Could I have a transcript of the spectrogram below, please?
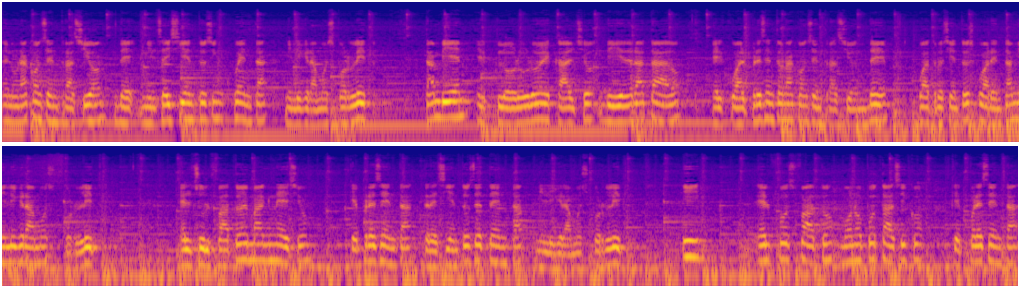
en una concentración de 1650 miligramos por litro también el cloruro de calcio dihidratado, el cual presenta una concentración de 440 miligramos por litro. El sulfato de magnesio, que presenta 370 miligramos por litro. Y el fosfato monopotásico, que presenta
